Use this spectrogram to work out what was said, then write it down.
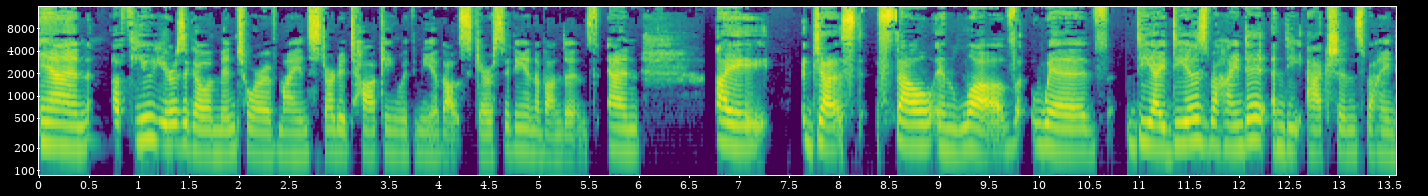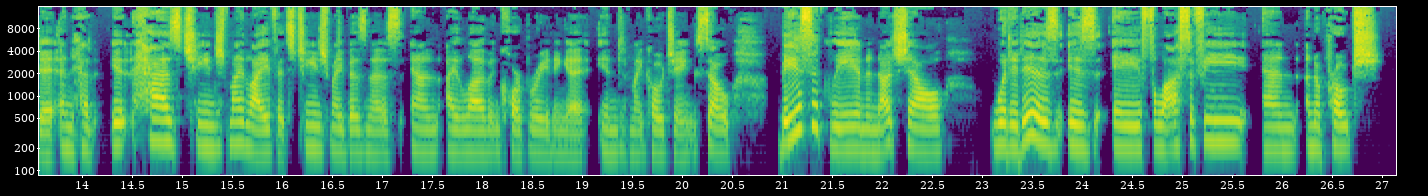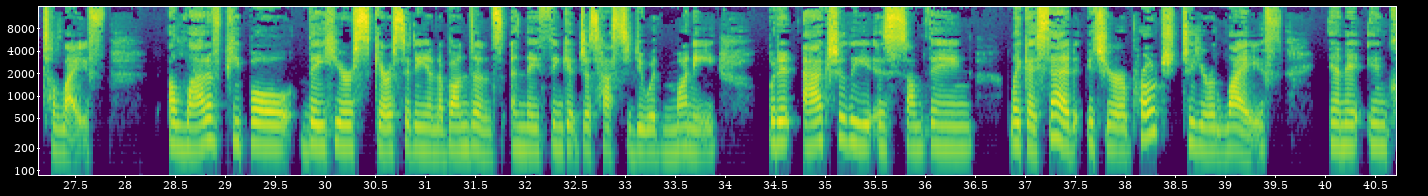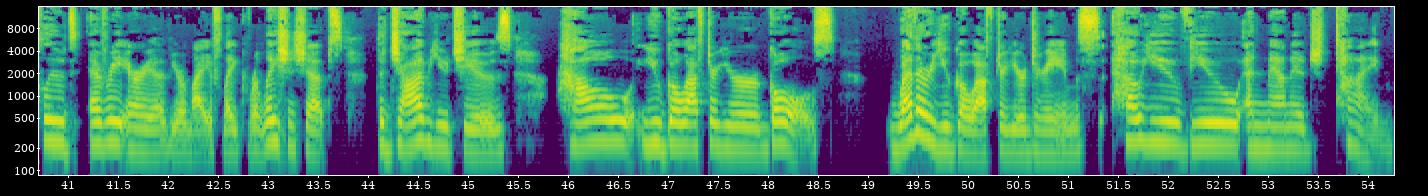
And a few years ago, a mentor of mine started talking with me about scarcity and abundance. And I just fell in love with the ideas behind it and the actions behind it. And had, it has changed my life. It's changed my business and I love incorporating it into my coaching. So basically, in a nutshell, what it is, is a philosophy and an approach to life. A lot of people, they hear scarcity and abundance and they think it just has to do with money, but it actually is something, like I said, it's your approach to your life and it includes every area of your life, like relationships, the job you choose, how you go after your goals, whether you go after your dreams, how you view and manage time.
